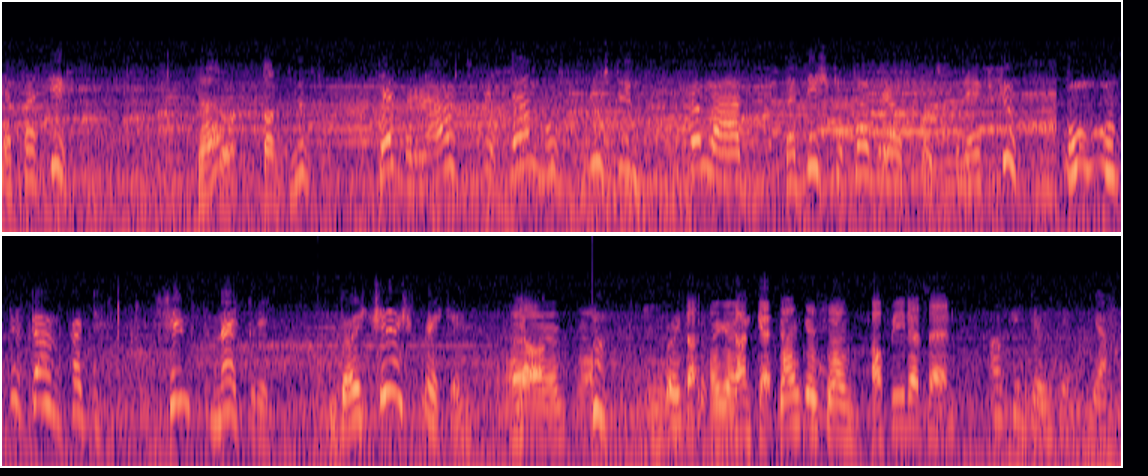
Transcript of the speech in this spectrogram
Jag faktiskt, Tää? Tonne. ну, собрался, там пустым халат. Подышки побрался sprechen. Und, und dann hat 5 Meter Deutsch sprechen. Ja. Ää, Oikein. Okay. Danke. Danke schön. Auf Wiedersehen. Ja.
